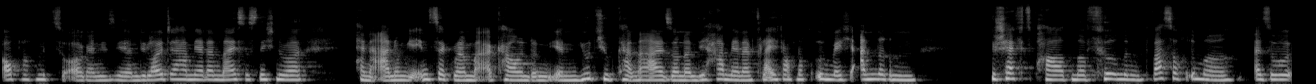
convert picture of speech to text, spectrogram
auch noch mitzuorganisieren. Die Leute haben ja dann meistens nicht nur, keine Ahnung, ihr Instagram-Account und ihren YouTube-Kanal, sondern die haben ja dann vielleicht auch noch irgendwelche anderen Geschäftspartner, Firmen, was auch immer. Also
